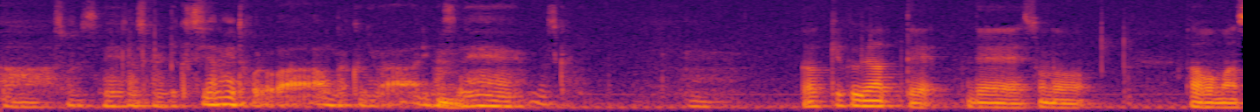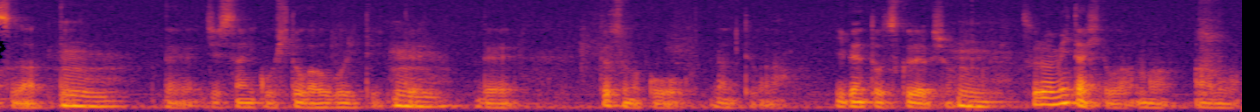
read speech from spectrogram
ああそうですね。確かに理屈じゃないところは音楽にはありますね、確か楽曲があってでそのパフォーマンスがあって、にうん。で実際にこう人が動いていって、うん。で一つのこうなんていうかなイベントを作れるでしょ、うん。それを見た人が、まあ、あの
